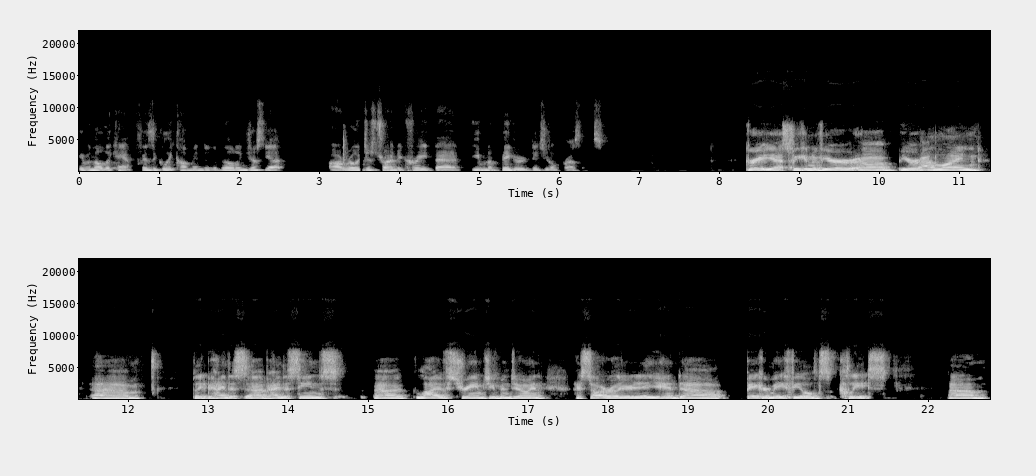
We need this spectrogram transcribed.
even though they can't physically come into the building just yet. Uh, really just trying to create that even a bigger digital presence. Great. Yeah. Speaking of your uh, your online um, like behind this uh, behind the scenes uh, live streams you've been doing. I saw earlier today you had uh, Baker Mayfield's cleats. Um,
